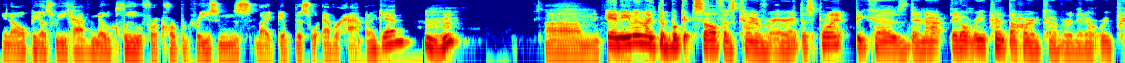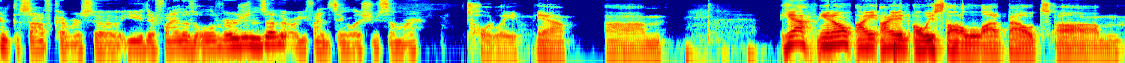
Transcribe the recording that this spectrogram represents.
you know because we have no clue for corporate reasons like if this will ever happen again hmm um And even like the book itself is kind of rare at this point because they're not they don't reprint the hardcover, they don't reprint the soft cover. So you either find those old versions of it or you find the single issue somewhere. totally yeah um yeah you know i i had always thought a lot about um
